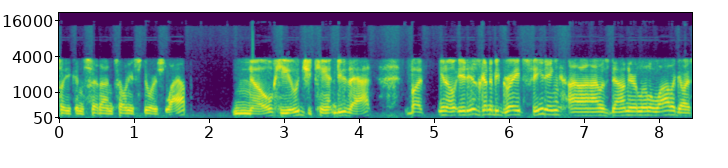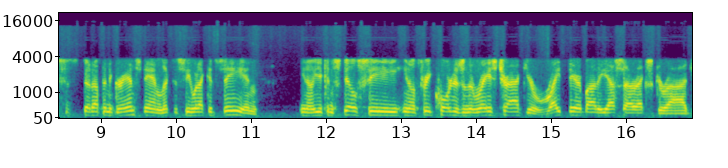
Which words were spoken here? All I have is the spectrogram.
so you can sit on Tony Stewart's lap? No, huge. You can't do that. But, you know, it is going to be great seating. Uh, I was down there a little while ago. I stood up in the grandstand, looked to see what I could see, and you know, you can still see, you know, three quarters of the racetrack. You're right there by the SRX garage.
